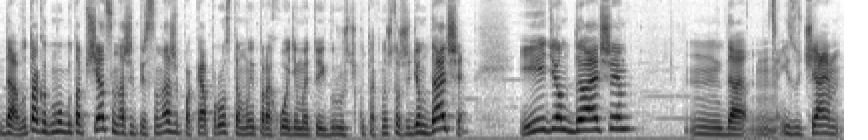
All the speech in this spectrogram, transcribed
Да, вот так вот могут общаться наши персонажи, пока просто мы проходим эту игрушечку. Так, ну что ж, идем дальше. Идем дальше. да, изучаем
